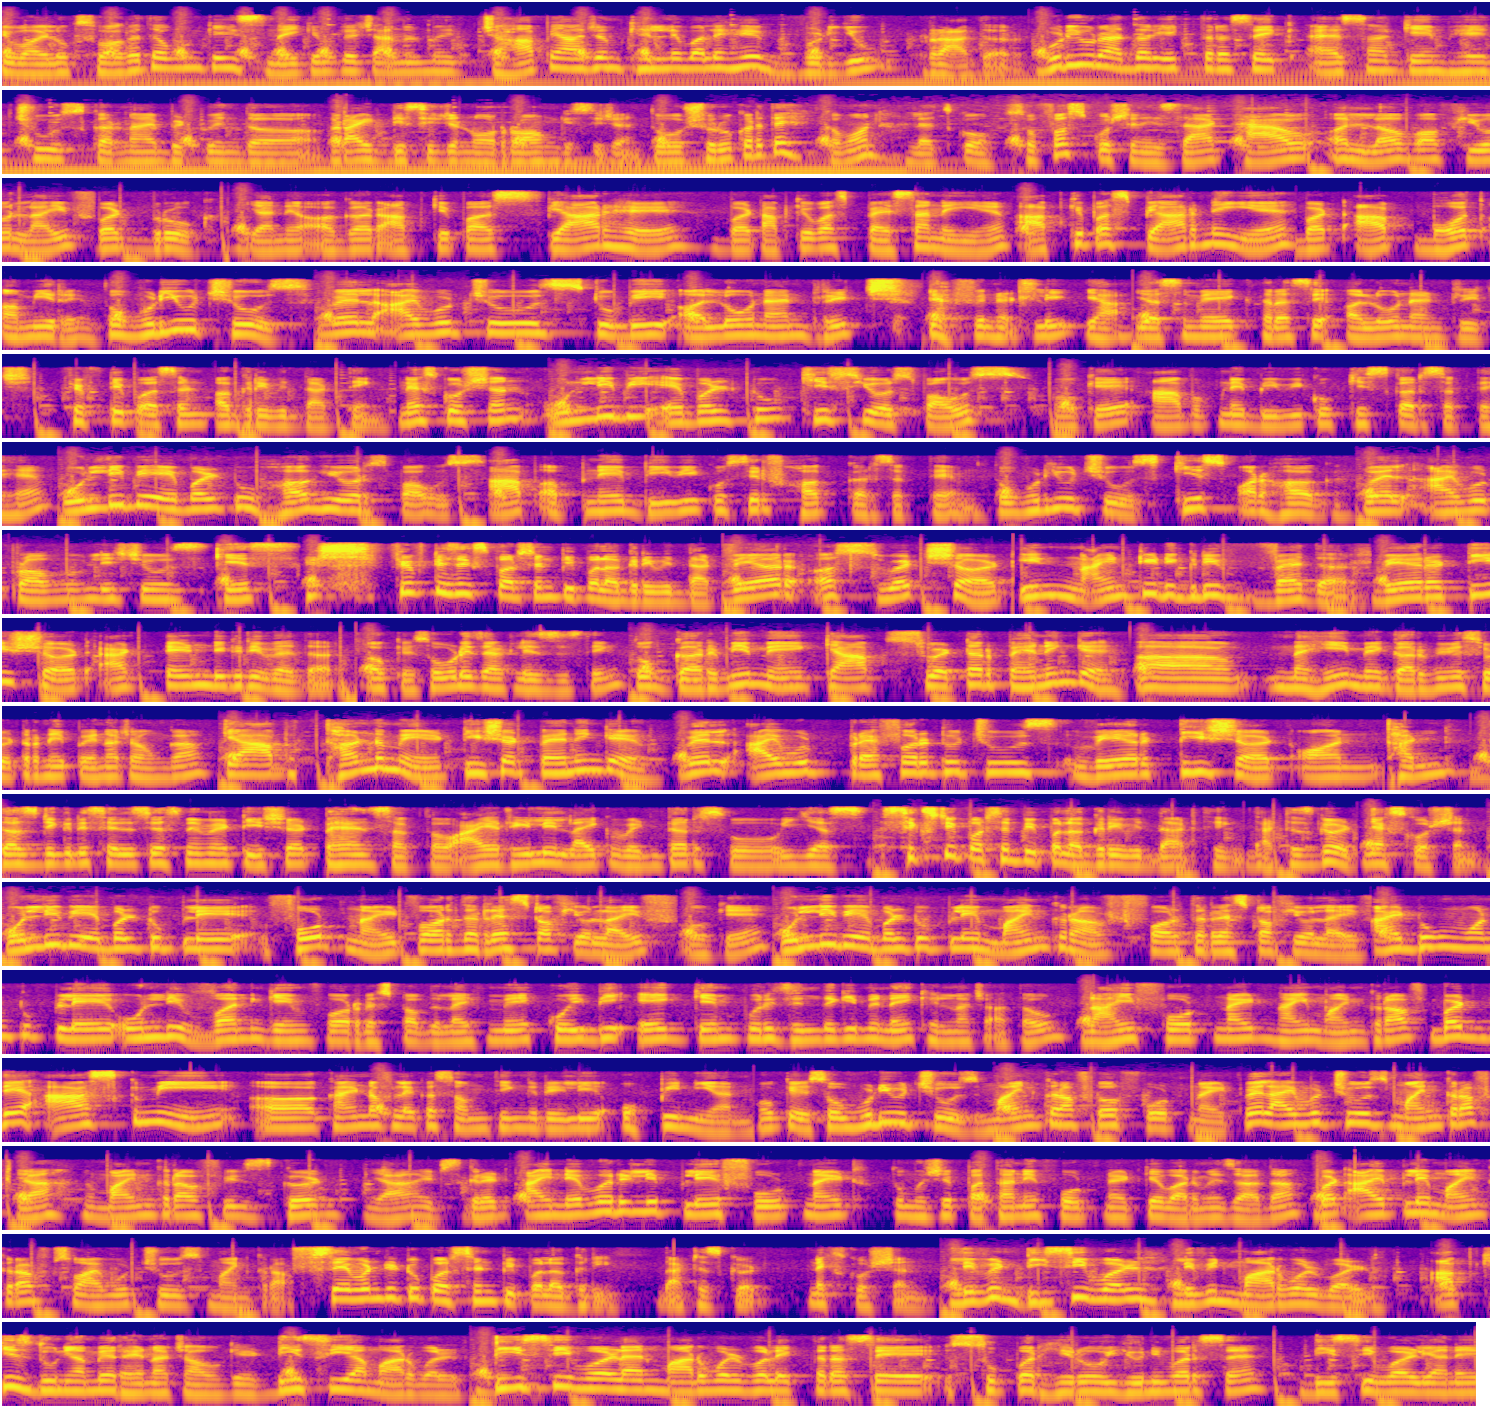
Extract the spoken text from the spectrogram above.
Okay भाई लोग स्वागत है उनके इस नई गेम प्ले चैनल में, जहाँ पे आज हम खेलने वाले हैं would you rather would you rather एक तरह से एक ऐसा गेम है चूज़ करना है बिटवीन द राइट डिसीज़न और रॉन्ग डिसीज़न तो शुरू करते हैं। Come on let's go so first question is that have a love of your life but broke यानी अगर आपके पास प्यार है बट आपके पास पैसा नहीं है, आपके पास प्यार नहीं है बट आप बहुत अमीर है। तो would you choose well I would choose to be alone and rich definitely या यस में एक तरह से alone and rich 50% agree with that thing. Next question, only be able to kiss your spouse. Okay, आप अपने बीवी को किस कर सकते हैं. Only be able to hug your spouse आप अपने बीवी को सिर्फ़ हग कर सकते हैं. तो वुड यू चूज़ किस और hug well I would probably choose kiss 56% percent people agree with wear a sweatshirt in 90 degree weather wear a T shirt at ten degree weather okay so what is at least this thing गर्मी में क्या आप sweater पहनेंगे? uh, नहीं मैं गर्मी में sweater नहीं पहनना चाहूँगा। क्या आप ठंड में टी शर्ट पहनेंगे? Well I would prefer to choose wear T shirt on ठंड। 10 डिग्री सेल्सियस में मैं टी शर्ट पहन सकता हूँ। I really like winter so yes 60 percent people agree with that thing that is good next question only be able to play Fortnite for the rest of your life okay only be able to play Minecraft for the rest of your life I don't want to play only one game for rest of the life में कोई भी एक game पूरी ज़िंदगी में नहीं खेलना चाहता हूँ। ना ही फोर्ट नाइट ना ही Minecraft but they ask me uh, kind of like a something really opinion okay so would you choose minecraft or fortnite well i would choose minecraft yeah minecraft is good yeah it's great i never really play fortnite तो मुझे पता नहीं fortnite के बारे में ज़्यादा but i play minecraft so i would choose minecraft 72% people agree that is good next question live in dc world live in marvel world आप किस दुनिया में रहना चाहोगे डीसी या Marvel DC world and Marvel world एक तरह से सुपर हीरो यूनिवर्स है डीसी वर्ल्ड यानी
